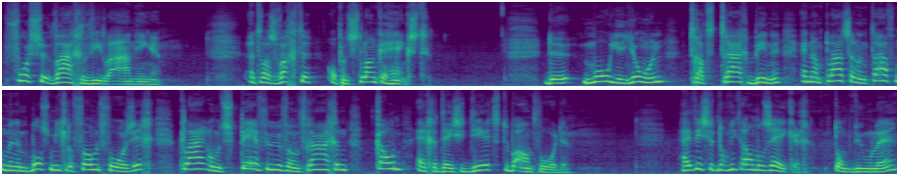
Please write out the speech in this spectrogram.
forse wagenwielen aanhingen. Het was wachten op een slanke hengst. De mooie jongen trad traag binnen en nam plaats aan een tafel met een bos microfoons voor zich, klaar om het spervuur van vragen kalm en gedecideerd te beantwoorden. Hij wist het nog niet allemaal zeker, Tom Dumoulin,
